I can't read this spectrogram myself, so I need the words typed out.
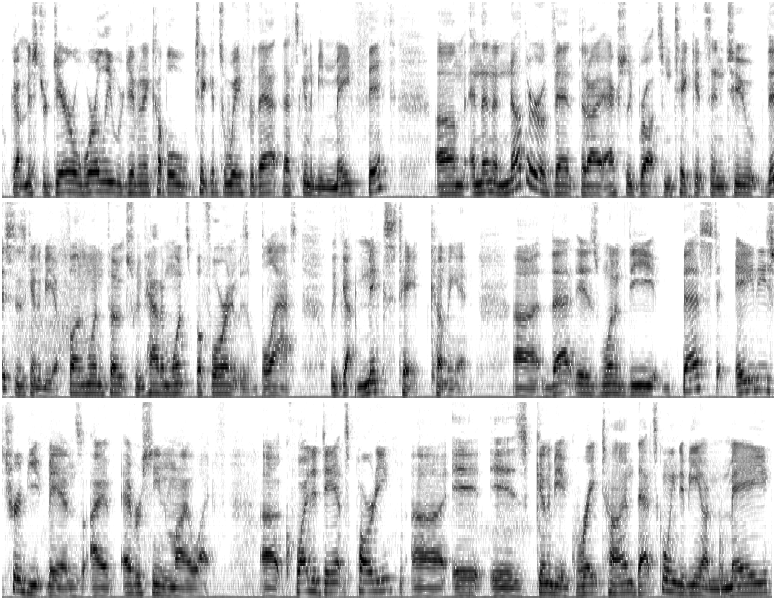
We've got Mr. Daryl Worley. We're giving a couple tickets away for that. That's going to be May 5th. Um, and then another event that I actually brought some tickets into. This is going to be a fun one, folks. We've had them once before, and it was a blast. We've got Mixtape coming in. Uh, that is one of the best 80s tribute bands I have ever seen in my life. Uh, quite a dance party. Uh, it is going to be a great time. That's going to be on May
